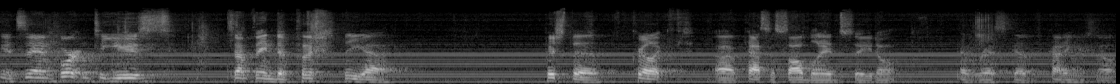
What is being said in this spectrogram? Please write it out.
It's important to use something to push the uh, push the acrylic uh, past the saw blade so you don't have a risk of cutting yourself.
